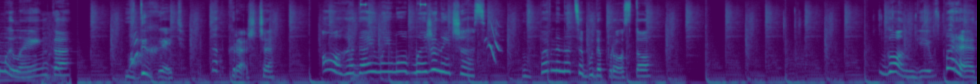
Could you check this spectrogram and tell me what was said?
миленька. Йди геть. Так краще. О, гадаю, йому обмежений час. Впевнена, це буде просто. Гонгі, вперед!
